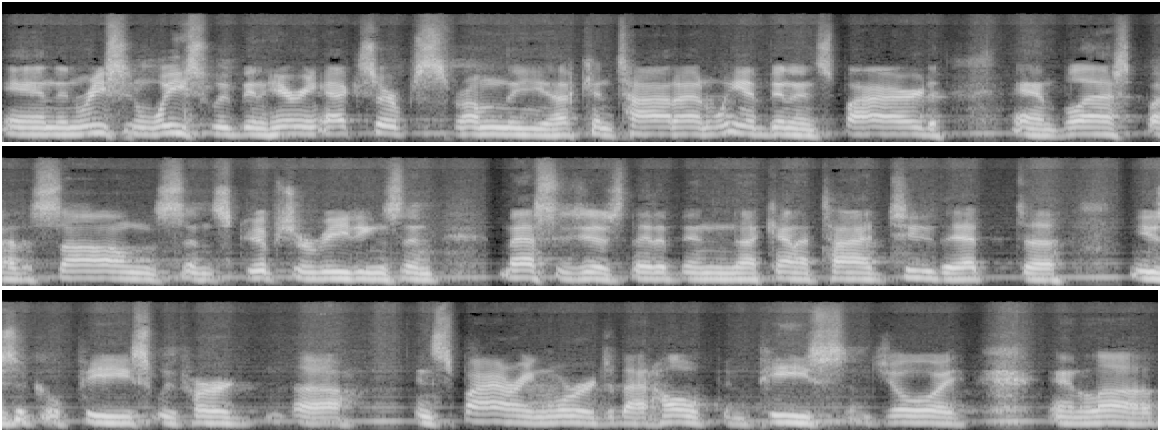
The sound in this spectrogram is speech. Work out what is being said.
And in recent weeks, we've been hearing excerpts from the uh, cantata, and we have been inspired and blessed by the songs and scripture reading readings and messages that have been uh, kind of tied to that uh, musical piece. We've heard uh, inspiring words about hope and peace and joy and love.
